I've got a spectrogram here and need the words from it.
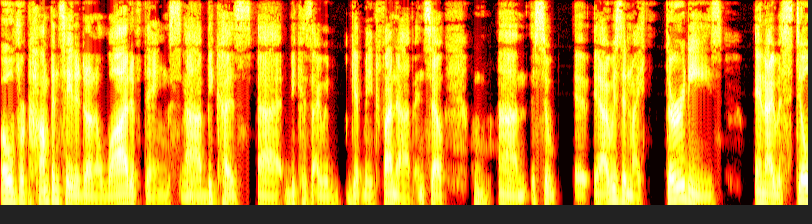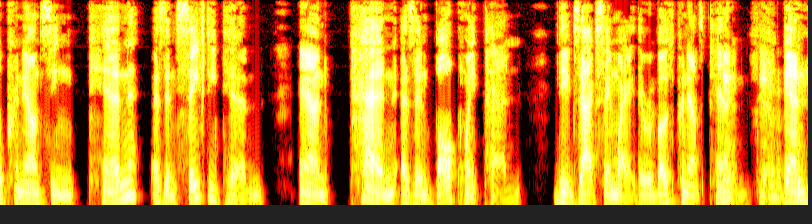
overcompensated on a lot of things, uh, because, uh, because I would get made fun of. And so, um, so uh, I was in my thirties and I was still pronouncing pin as in safety pin and pen as in ballpoint pen the exact same way. They were both pronounced pin. Pin. Yeah. And,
